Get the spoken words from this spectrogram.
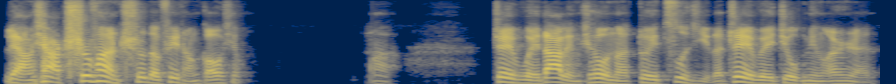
两下吃饭吃的非常高兴啊！这伟大领袖呢对自己的这位救命恩人。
